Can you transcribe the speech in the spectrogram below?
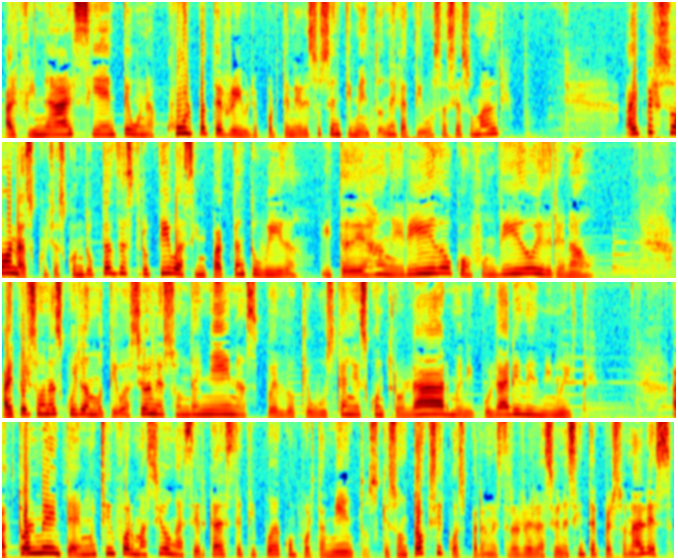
Al final siente una culpa terrible por tener esos sentimientos negativos hacia su madre. Hay personas cuyas conductas destructivas impactan tu vida y te dejan herido, confundido y drenado. Hay personas cuyas motivaciones son dañinas, pues lo que buscan es controlar, manipular y disminuirte. Actualmente hay mucha información acerca de este tipo de comportamientos que son tóxicos para nuestras relaciones interpersonales.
